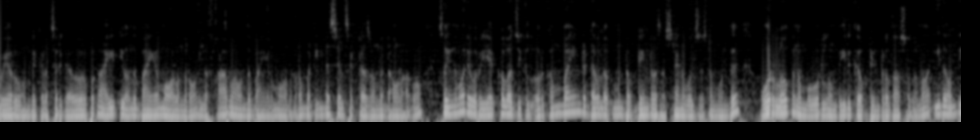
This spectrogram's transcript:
உயர்வு வந்து கிடச்சிருக்கு. அது ஒரு பக்கம் ஐடி வந்து பயங்கரமாக வளர்ந்துரும். இல்லை ஃபார்மா வந்து பயங்கரமாக வளர்ந்துடும் பட் இண்டஸ்ட்ரியல் செக்டர்ஸ் வந்து டவுன் ஆகும். ஸோ இந்த மாதிரி ஒரு எக்கோலாஜிக்கல் ஒரு கம்பைன்டு டெவலப்மெண்ட் அப்படின்ற சஸ்டைனபிள் சிஸ்டம் வந்து ஓரளவுக்கு நம்ம ஊரில் வந்து இருக்குது அப்படின்றது தான் சொல்லணும். இதை வந்து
